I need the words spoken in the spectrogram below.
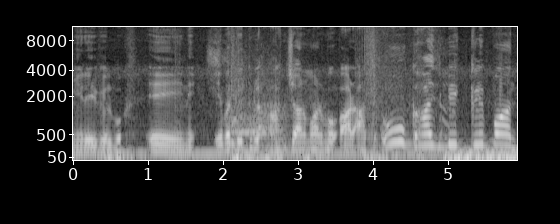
মেরেই ফেলব। এই নে এবার তোকে তুলে আচার মারবো আর আচার ও গাছ ক্লিপ পাঞ্চ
